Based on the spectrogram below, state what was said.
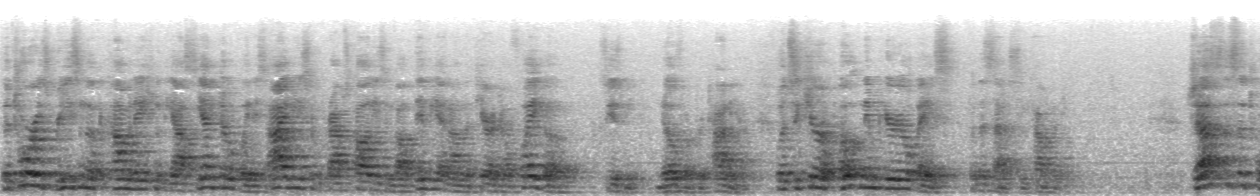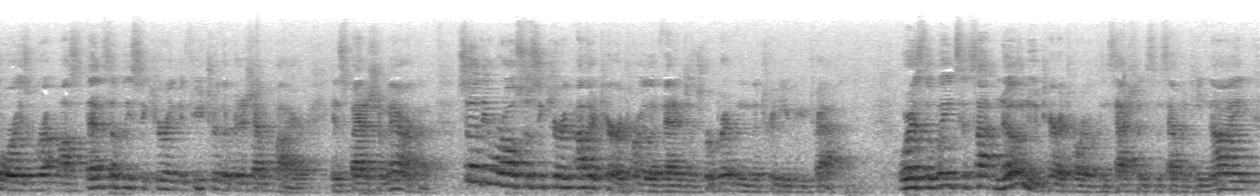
The Tories reasoned that the combination of the Asiento, Buenos Aires, and perhaps colonies in Valdivia and on the Tierra del Fuego, excuse me, Nova Britannia, would secure a potent imperial base for the South Sea Company. Just as the Tories were ostensibly securing the future of the British Empire in Spanish America, so they were also securing other territorial advantages for Britain in the Treaty of Utrecht. Whereas the Whigs had sought no new territorial concessions in 1709,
